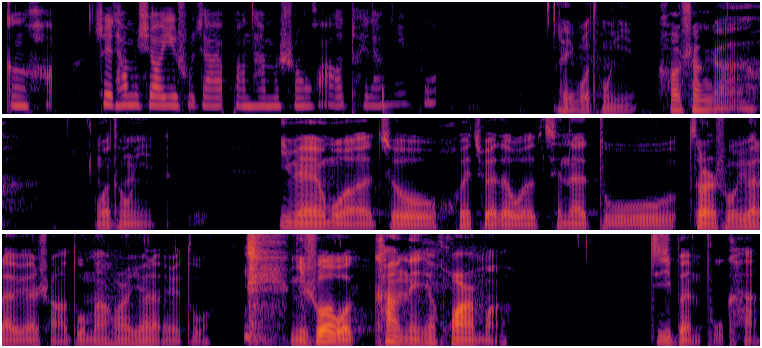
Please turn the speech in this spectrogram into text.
更好。所以他们需要艺术家帮他们升华和推他们一步。哎，我同意，好伤感啊！我同意，因为我就会觉得我现在读字儿书越来越少，读漫画越来越多。你说我看那些画儿吗？基本不看，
